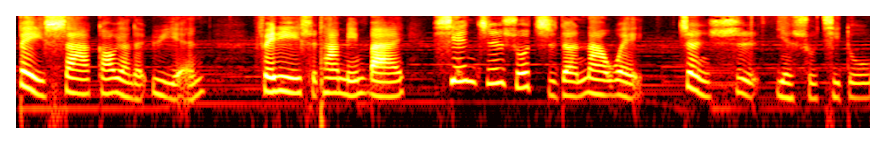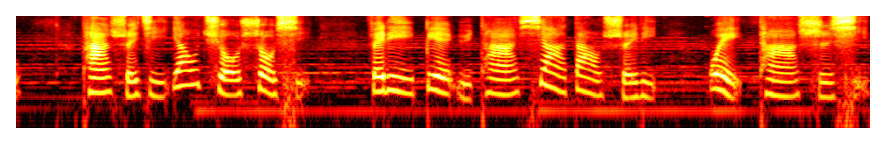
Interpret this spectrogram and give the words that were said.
被杀羔羊的预言。菲利使他明白，先知所指的那位正是耶稣基督。他随即要求受洗，菲利便与他下到水里。为他施洗。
